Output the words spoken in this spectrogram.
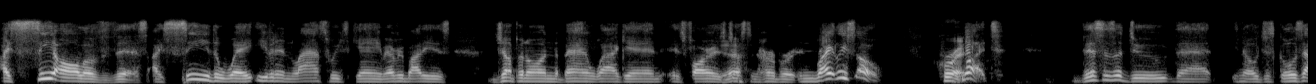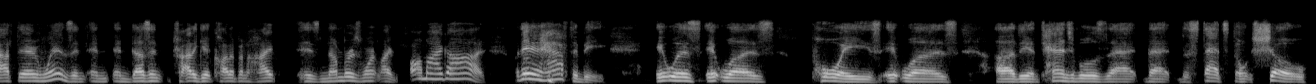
I see all of this. I see the way even in last week's game, everybody is jumping on the bandwagon as far as Yeah. Justin Herbert, and rightly so. Correct. But this is a dude that you know just goes out there and wins and and, and doesn't try to get caught up in hype. His numbers weren't like, oh my God, but they didn't have to be. It was it was poise. It was uh, the intangibles that that the stats don't show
